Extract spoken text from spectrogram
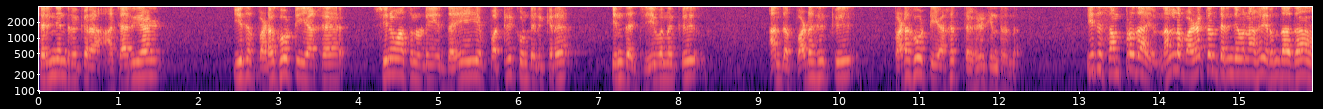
தெரிஞ்சுட்டு இருக்கிற ஆச்சாரியால் இதை படகோட்டியாக சீனிவாசனுடைய தயையை பற்றி கொண்டிருக்கிற இந்த ஜீவனுக்கு அந்த படகுக்கு படகோட்டியாக திகழ்கின்றனர் இது சம்பிரதாயம். நல்ல வழக்கம் தெரிஞ்சவனாக இருந்தால் தான்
